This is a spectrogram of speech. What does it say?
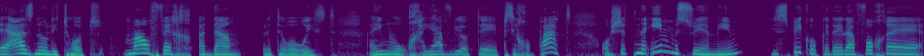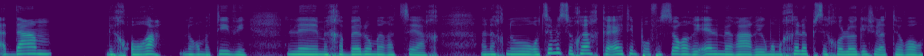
העזנו לתהות, מה הופך אדם לטרוריסט? האם הוא חייב להיות אה, פסיכופת, או שתנאים מסוימים יספיקו כדי להפוך אה, אדם לכאורה נורמטיבי למחבל ומרצח. אנחנו רוצים לשוחח כעת עם פרופסור אריאל מררי, הוא מומחה לפסיכולוגיה של הטרור,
